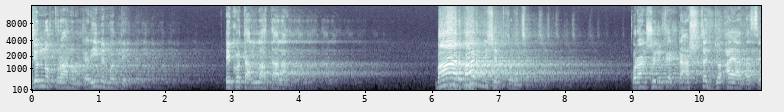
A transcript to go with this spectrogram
এজন্য কোরআনুল করিমের মধ্যে এ কথা আল্লাহ তালা বারবার নিষেধ করেছে কোরআন শরীফে একটা আশ্চর্য আয়াত আছে।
